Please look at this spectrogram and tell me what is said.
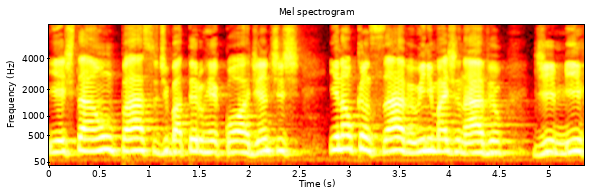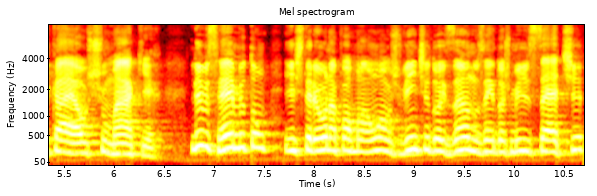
e está a um passo de bater o recorde antes inalcançável, inimaginável de Michael Schumacher. Lewis Hamilton estreou na Fórmula 1 aos 22 anos em 2007,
